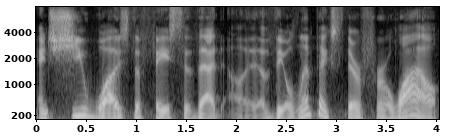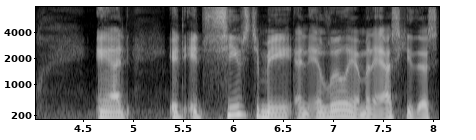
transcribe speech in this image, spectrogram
and she was the face of that uh, of the Olympics there for a while. And it, it seems to me, and, and Lily, I'm going to ask you this:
